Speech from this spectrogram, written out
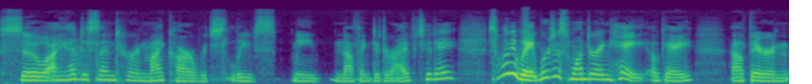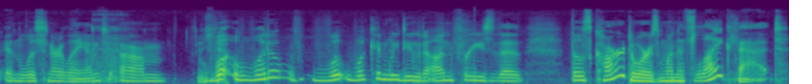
So I had to send her in my car, which leaves me nothing to drive today. So anyway, we're just wondering, hey, okay, out there in, in listener land, um, what what do- what what can we do to unfreeze the those car doors when it's like that?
